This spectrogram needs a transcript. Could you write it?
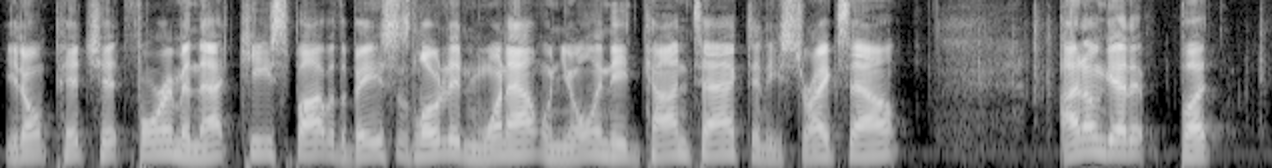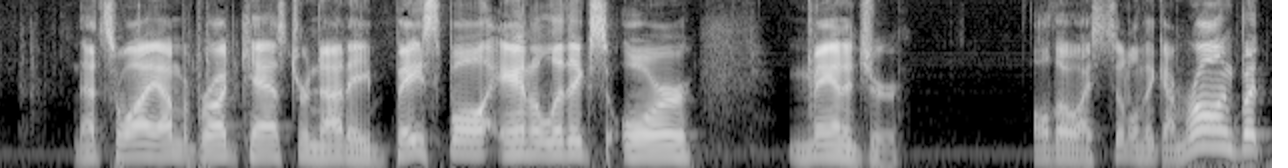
You don't pitch hit for him in that key spot with the bases loaded and one out when you only need contact and he strikes out. I don't get it, but that's why I'm a broadcaster, not a baseball analytics or manager although I still don't think I'm wrong, but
